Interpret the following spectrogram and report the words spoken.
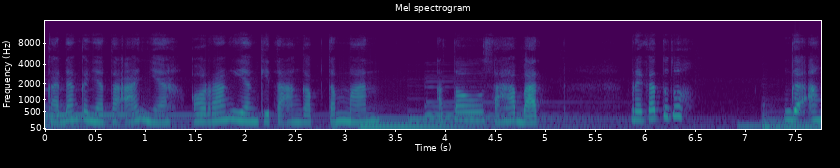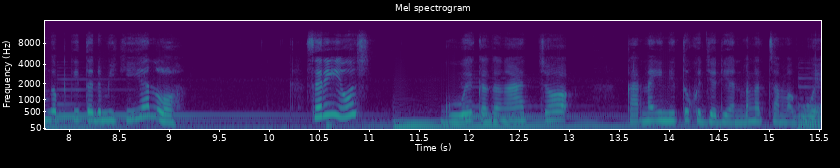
kadang kenyataannya orang yang kita anggap teman atau sahabat, mereka tuh tuh nggak anggap kita demikian loh. Serius, gue kagak ngaco karena ini tuh kejadian banget sama gue.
